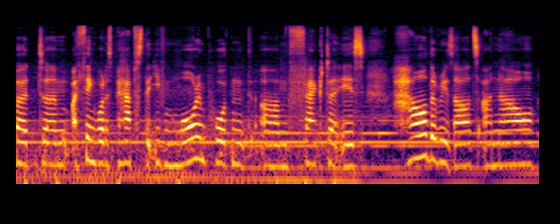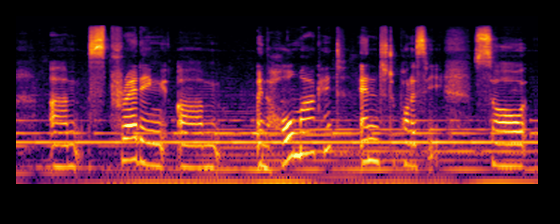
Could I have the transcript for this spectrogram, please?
But um, I think what is perhaps the even more important um, factor is how the results are now um, spreading um, in the whole market and to policy. So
